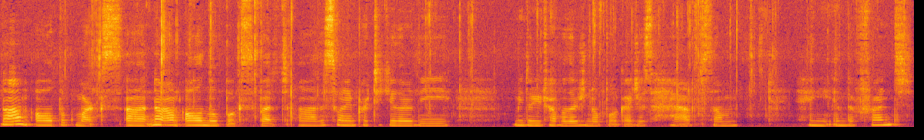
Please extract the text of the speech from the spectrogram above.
not on all bookmarks, uh, not on all notebooks, but uh, this one in particular, the Midori Traveler's Notebook, I just have some hanging in the front.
